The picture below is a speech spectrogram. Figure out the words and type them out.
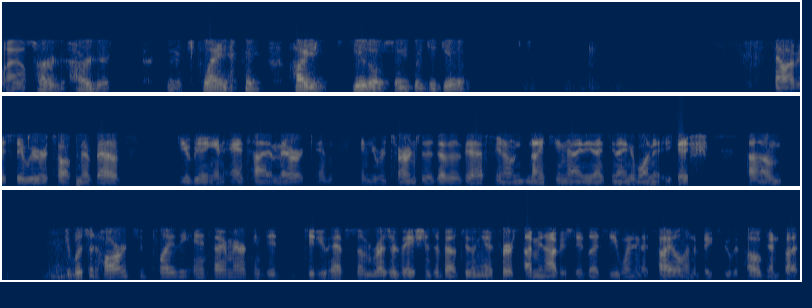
Wow. It's hard hard to explain how you do those things, but you do it. Now, obviously, we were talking about you being an anti-American, and you returned to the WWF, you know, 1990, 1991-ish. Um, was it hard to play the anti-American? Did did you have some reservations about doing it at first? I mean, obviously, it led to you winning the title and a big feud with Hogan, but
